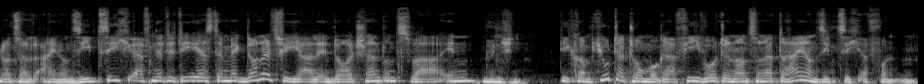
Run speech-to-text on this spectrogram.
1971 öffnete die erste McDonalds-Filiale in Deutschland und zwar in München. Die Computertomographie wurde 1973 erfunden.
